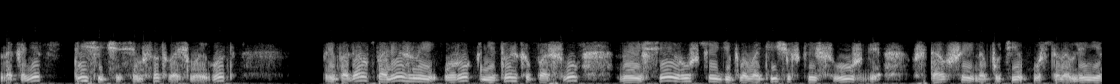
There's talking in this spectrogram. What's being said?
Наконец, 1708 год преподал полезный урок не только послу, но и всей русской дипломатической службе, вставшей на пути установления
